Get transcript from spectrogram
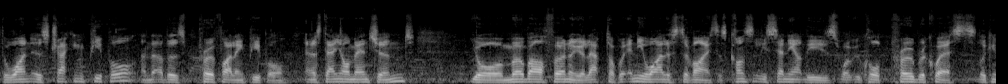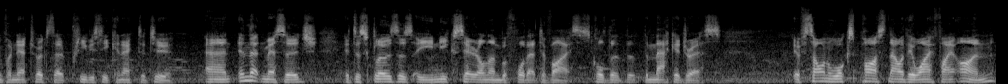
The one is tracking people, and the other is profiling people. And as Daniel mentioned, your mobile phone or your laptop or any wireless device is constantly sending out these what we call probe requests, looking for networks that are previously connected to. And in that message, it discloses a unique serial number for that device. It's called the, the, the MAC address. If someone walks past now with their Wi Fi on,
